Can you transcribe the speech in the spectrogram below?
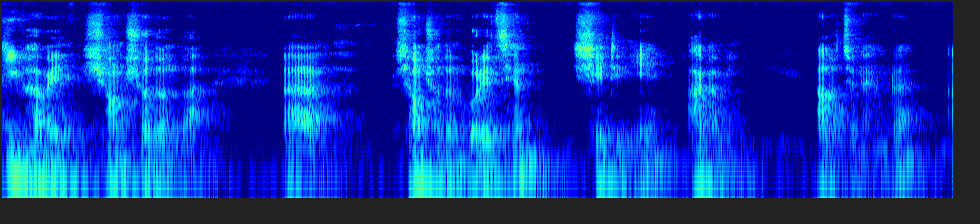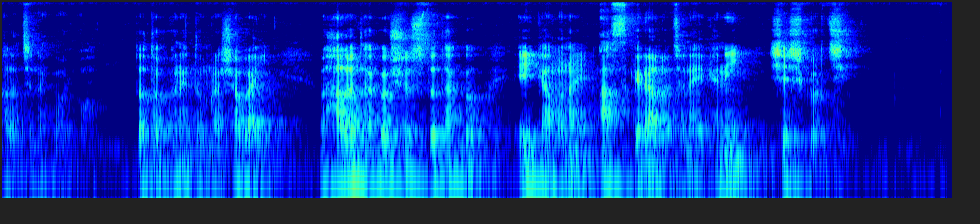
কীভাবে সংশোধন বা সংশোধন করেছেন সেটি নিয়ে আগামী আলোচনায় আমরা আলোচনা করব। ততক্ষণে তোমরা সবাই ভালো থাকো, সুস্থ থাকো। এই কামনায় আজকের আলোচনা এখানেই শেষ করছি।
